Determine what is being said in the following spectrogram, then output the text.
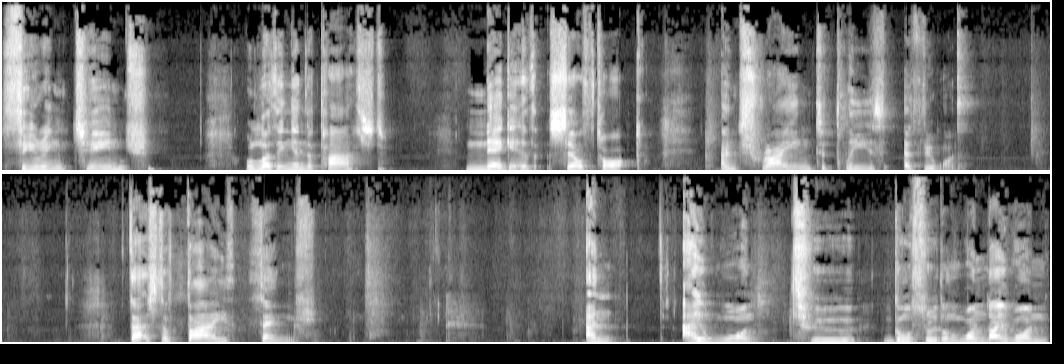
fearing change, living in the past, negative self talk, and trying to please everyone. That's the five things. And I want to go through them one by one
